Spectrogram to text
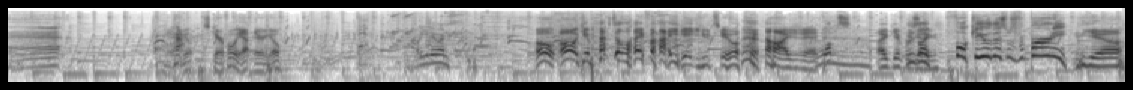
There Ha. you go. Just careful. Yeah, there you go. what are you doing? Oh, oh, came back to life. I hit you too. Oh shit. Whoops. I keep forgetting. He's like, "Fuck you! This was for Bernie." yeah.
